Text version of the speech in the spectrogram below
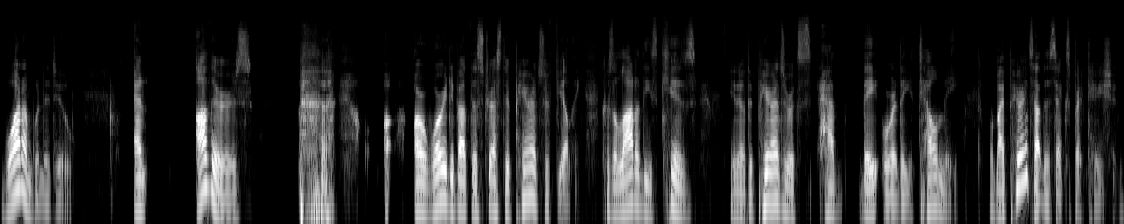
what I'm going to do. And others are worried about the stress their parents are feeling because a lot of these kids, you know, the parents are have they or they tell me, well, my parents have this expectation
